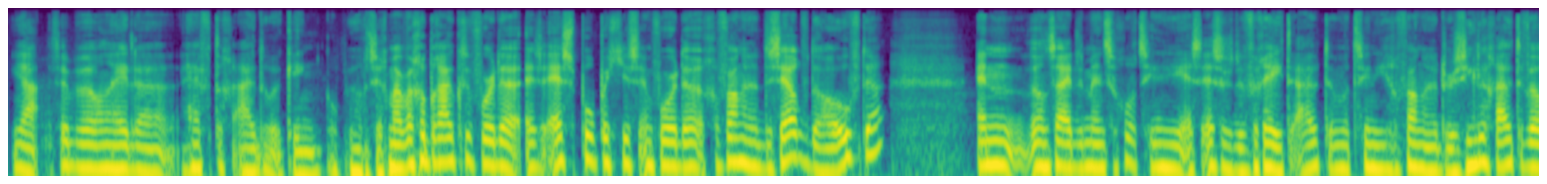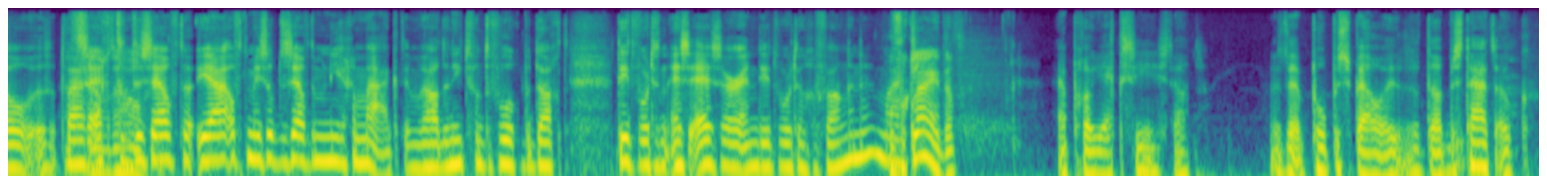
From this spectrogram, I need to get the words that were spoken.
ja, ze hebben wel een hele heftige uitdrukking op hun gezicht. Maar we gebruikten voor de SS-poppetjes en voor de gevangenen dezelfde hoofden. En dan zeiden mensen, god, zien die SS'ers er vreed uit... en wat zien die gevangenen er zielig uit. Terwijl het waren echt hoofd. dezelfde... Ja, of tenminste op dezelfde manier gemaakt. En we hadden niet van tevoren bedacht... dit wordt een SS'er en dit wordt een gevangene. Hoe Maar verklaar je dat? ja, projectie is dat. Het eh, poppenspel, dat, dat bestaat ook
